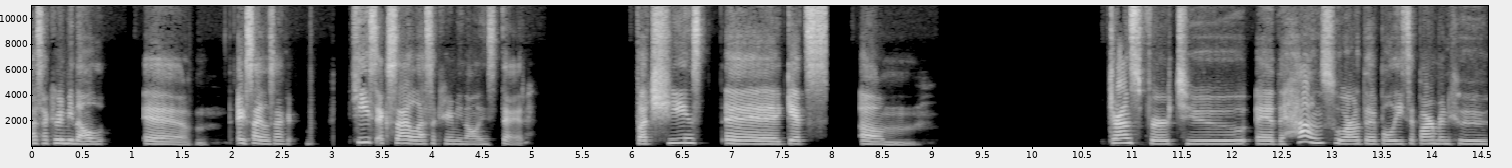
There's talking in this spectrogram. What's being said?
as a criminal, um, exiled as a, he's exiled as a criminal instead. But she uh, gets um, transferred to uh, the Hounds, who are the police department who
